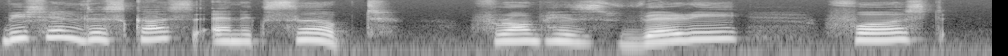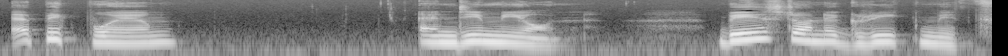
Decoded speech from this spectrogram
we shall discuss an excerpt from his very first epic poem Endymion based on a Greek myth.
